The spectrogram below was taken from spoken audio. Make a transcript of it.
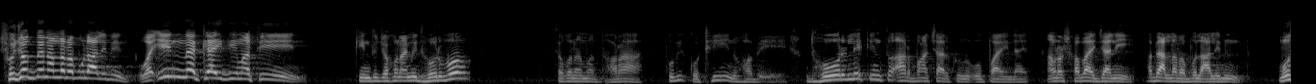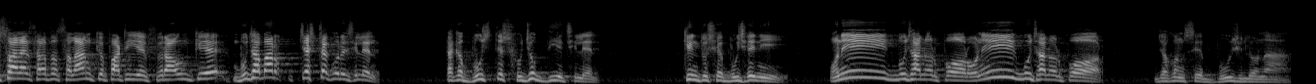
সুযোগ দেন আল্লাহ রবুল আলমিন। মাতিন। কিন্তু যখন আমি ধরবো, তখন আমার ধরা খুবই কঠিন হবে। ধরলে কিন্তু আর বাঁচার কোনো উপায় নাই। আমরা সবাই জানি, হবে আল্লাহ রবুল আলমিন। মুসা আলাহ সালামকে পাঠিয়ে ফেরাউনকে বুঝাবার চেষ্টা করেছিলেন। তাকে বুঝতে সুযোগ দিয়েছিলেন। কিন্তু সে বুঝেনি। অনেক বুঝানোর পর, অনেক বুঝানোর পর, যখন সে বুঝলো না,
